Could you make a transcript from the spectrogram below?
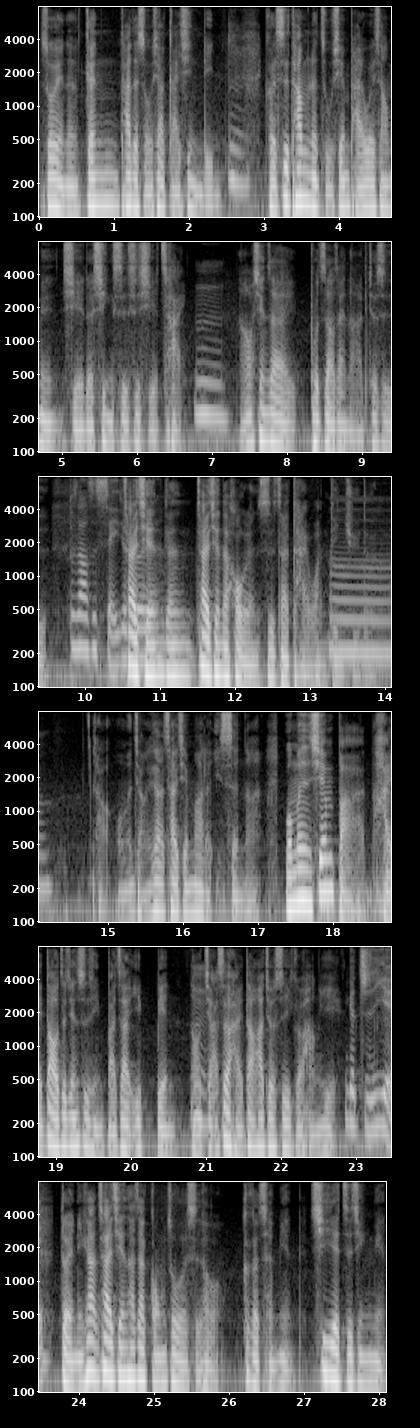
所以呢，跟他的手下改姓林。嗯，可是他们的祖先牌位上面写的姓氏是写蔡。嗯，然后现在不知道在哪里，就是。不知道是谁。蔡牵跟蔡牵的后人是在台湾定居的。嗯、好，我们讲一下蔡牵骂的一生啊。我们先把海盗这件事情摆在一边，然后假设海盗它就是一个行业，一个职业。对，你看蔡牵他在工作的时候，各个层面，企业资金面、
